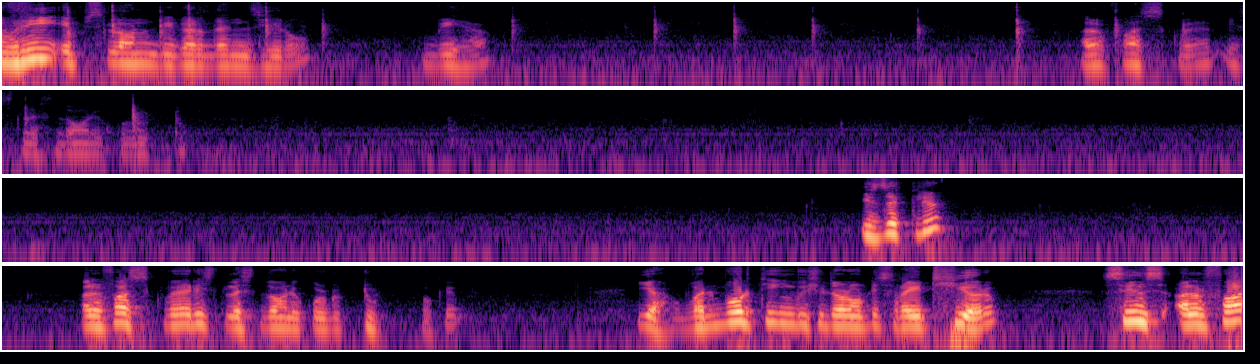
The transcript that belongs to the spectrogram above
every epsilon bigger than 0 we have alpha square is less than or equal to 2 is that clear? Alpha square is less than or equal to 2 okay yeah one more thing we should notice right here. Since alpha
